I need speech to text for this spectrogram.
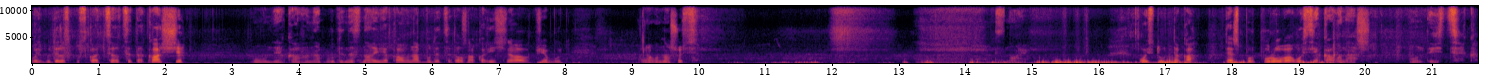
ось буде розпускатися оце така ще. Вон яка вона буде, не знаю, яка вона буде. Це должна коричнева взагалі бути. А вона щось. Не знаю. Ось тут така теж пурпурова, ось яка вона ж. Вон, дивіться яка.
